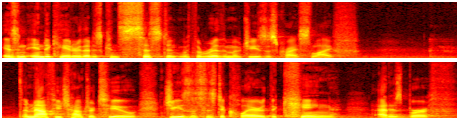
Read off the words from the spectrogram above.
is an indicator that is consistent with the rhythm of Jesus Christ's life. In Matthew chapter 2, Jesus is declared the king at his birth.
